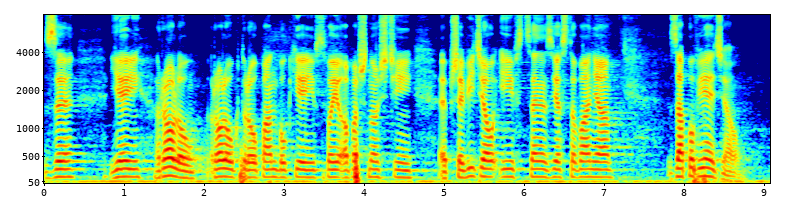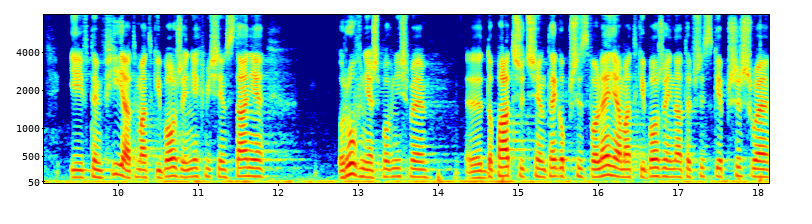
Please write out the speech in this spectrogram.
z jej rolą, rolą, którą Pan Bóg jej w swojej opatrzności e, przewidział i w scenę zwiastowania zapowiedział. I w tym fiat Matki Bożej, niech mi się stanie, również powinniśmy e, dopatrzyć się tego przyzwolenia Matki Bożej na te wszystkie przyszłe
